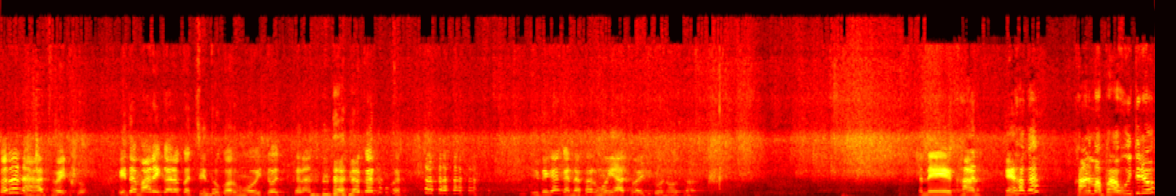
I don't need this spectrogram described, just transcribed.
કરે ને હાથ વાટકો. એ તો મારે કારક જ સીધું કરવું હોય તો જ કરા ન કર ન કર. એ તો કાં ન કર હું હાથ વાટકો ન થાય. અને ખાણ, હે હગા? ખાણમાં ભાવ ઉતર્યો?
